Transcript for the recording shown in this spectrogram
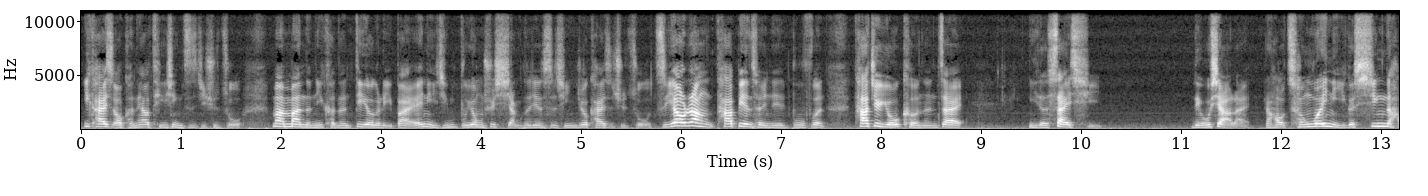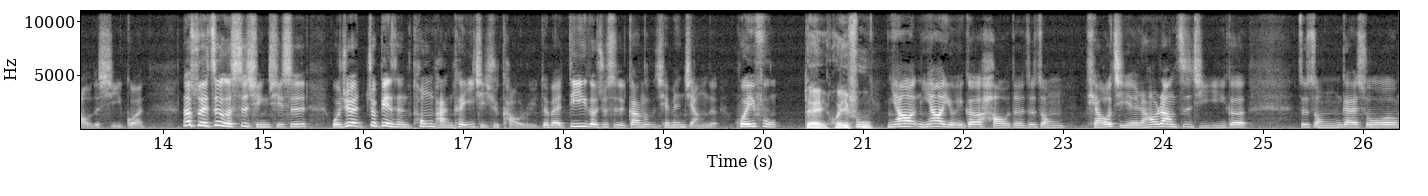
一开始哦，可能要提醒自己去做，慢慢的，你可能第二个礼拜，诶，你已经不用去想这件事情，你就开始去做。只要让它变成你的部分，它就有可能在你的赛期留下来，然后成为你一个新的好的习惯。那所以这个事情其实我觉得就变成通盘可以一起去考虑，对不对？第一个就是刚前面讲的恢复，对恢复，你要你要有一个好的这种调节，然后让自己一个这种应该说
